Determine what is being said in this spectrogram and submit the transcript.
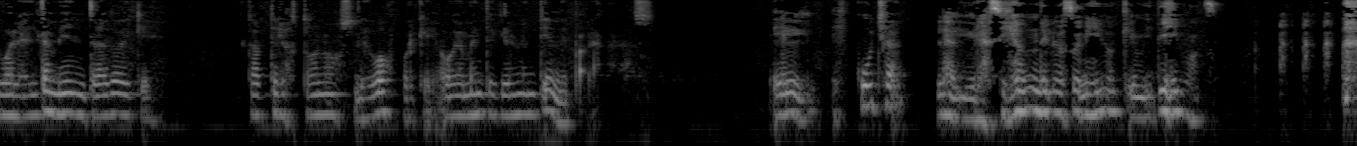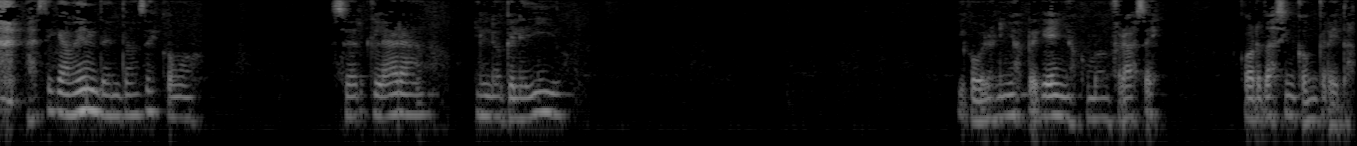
Igual él también trato de que capte los tonos de voz, porque obviamente que él no entiende para él escucha la vibración de los sonidos que emitimos. Básicamente, entonces, como ser clara en lo que le digo. Y como los niños pequeños, como en frases cortas y concretas.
